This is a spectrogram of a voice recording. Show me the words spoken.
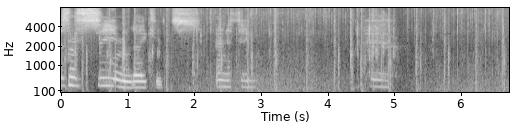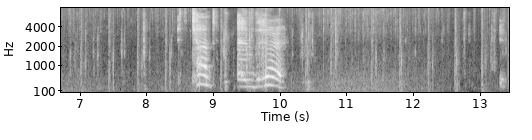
Doesn't seem like it's anything here. It can't end here. It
